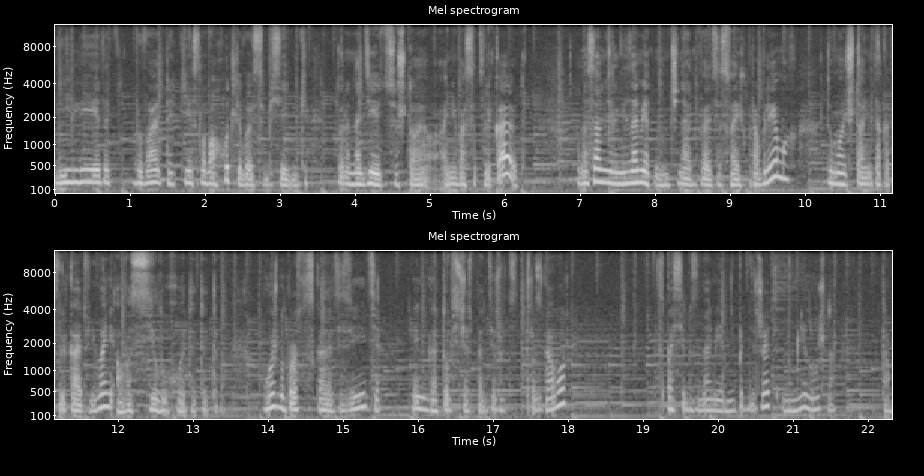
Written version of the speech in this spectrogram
или это бывают такие словоохотливые собеседники, которые надеются, что они вас отвлекают, а на самом деле незаметно начинают говорить о своих проблемах, думают, что они так отвлекают внимание, а у вас сила уходит от этого. Можно просто сказать, извините, я не готов сейчас поддерживать этот разговор. Спасибо за намерение поддержать, но мне нужно там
